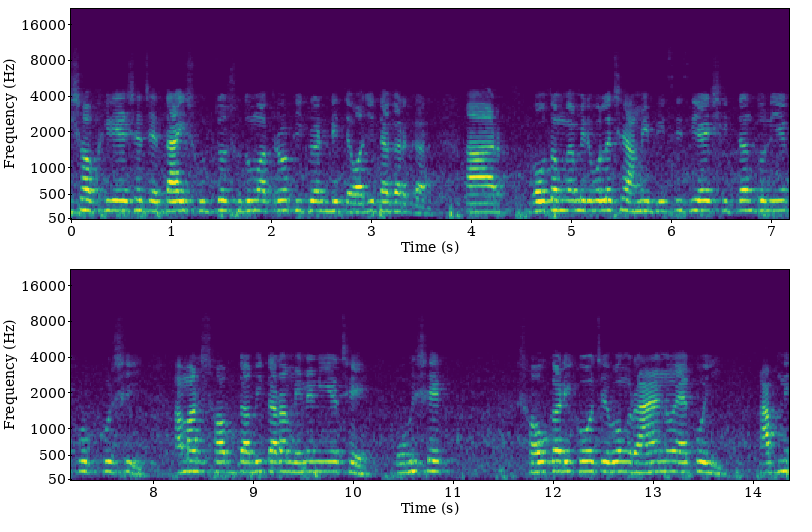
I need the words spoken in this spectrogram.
ঋষভ ফিরে এসেছে, তাই সূর্য শুধুমাত্র টি টোয়েন্টিতে অজিত আগারকার আর গৌতম গম্ভীর বলেছে, আমি বিসিসিআই সিদ্ধান্ত নিয়ে খুব খুশি। আমার সব দাবি তারা মেনে নিয়েছে। অভিষেক সহকারী কোচ এবং রায়ানও একই। আপনি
